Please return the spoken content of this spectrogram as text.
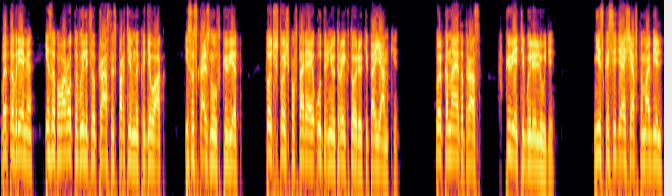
В это время из-за поворота вылетел красный спортивный кадиллак и соскользнул в кювет, точь-в-точь -точь повторяя утреннюю траекторию китаянки. Только на этот раз в кювете были люди. Низко сидящий автомобиль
